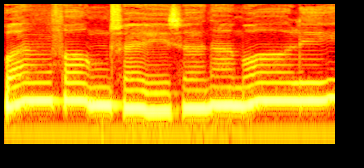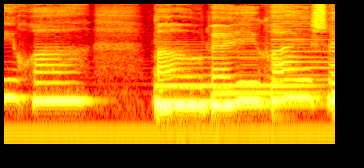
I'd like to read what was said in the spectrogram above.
晚风吹着那茉莉花，宝贝快睡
